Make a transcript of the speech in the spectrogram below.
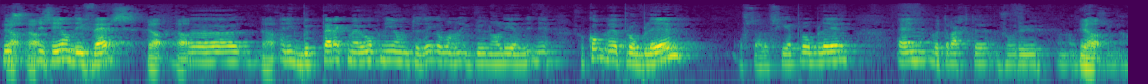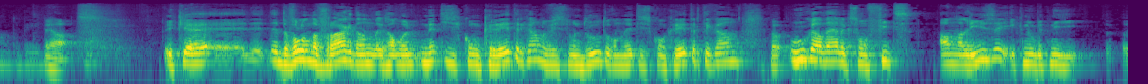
Dus Ja, het is heel divers. Ja, ja. Eh, Ja. En ik beperk mij ook niet om te zeggen van ik doe alleen dit. Nee, je komt met een probleem, of zelfs geen probleem, en we trachten voor u een oplossing aan te bieden. Ja. Ik, eh, de, de volgende vraag, dan gaan we net iets concreter gaan, of is het mijn doel toch om net iets concreter te gaan. Eh, Hoe gaat eigenlijk zo'n fietsanalyse, ik noem het niet eh,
